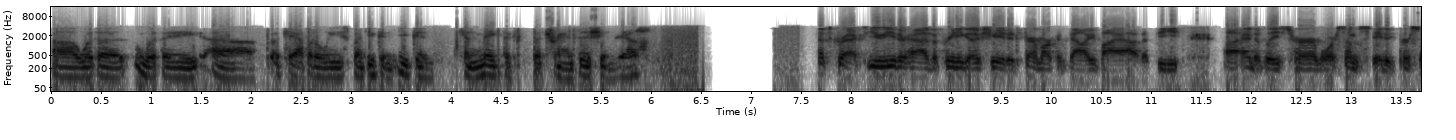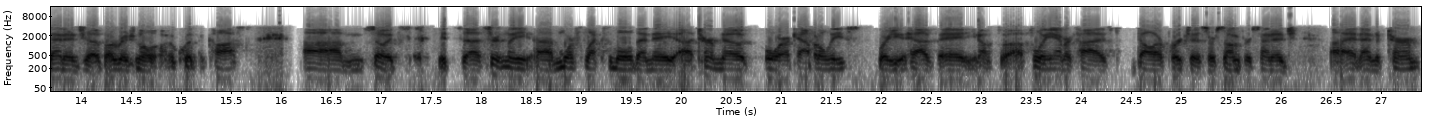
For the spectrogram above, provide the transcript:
uh, with a with a uh, a capital lease, but you can you can can make the, the transition. Yes. That's correct. You either have a pre-negotiated fair market value buyout at the uh, end of lease term, or some stated percentage of original equipment cost. Um, so it's it's uh, certainly uh, more flexible than a uh, term note or a capital lease, where you have a you know fully amortized dollar purchase or some percentage uh, at end of term.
